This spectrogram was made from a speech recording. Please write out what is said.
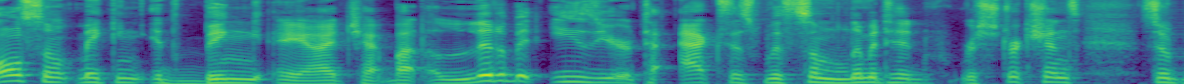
also making its Bing AI chatbot a little bit easier to access with some limited restrictions. So,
